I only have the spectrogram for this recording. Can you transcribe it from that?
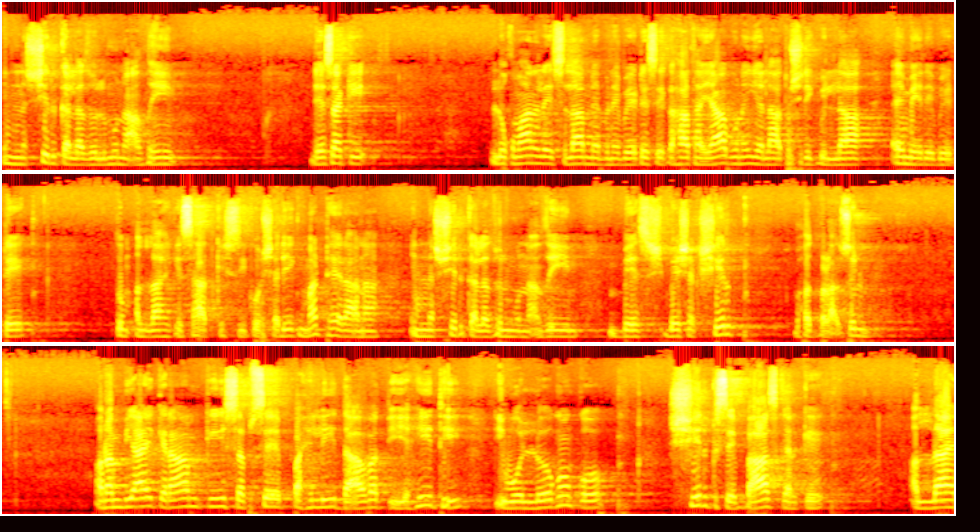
ان شرک اللہ ظلم عظیم۔ جیسا کہ لقمان علیہ السلام نے اپنے بیٹے سے کہا تھا، یا بنی، لا تشرک باللہ، اے میرے بیٹے، تم اللہ کے ساتھ کسی کو شریک مت ٹھہرانا۔ ان شرک لظلم عظیم، بے شک شرک بہت بڑا ظلم۔ ہے اور انبیاء کرام کی سب سے پہلی دعوت یہی تھی کہ وہ لوگوں کو شرک سے باز کر کے اللہ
